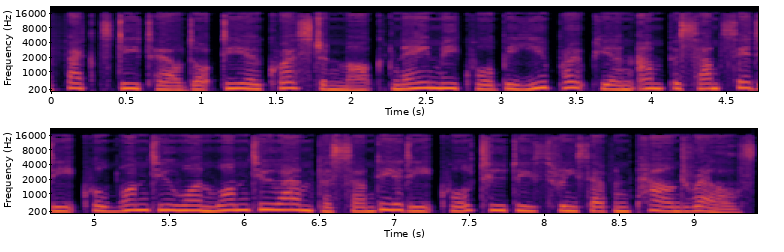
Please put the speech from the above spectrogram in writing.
effects detail.do question mark name equal bu propion ampersand sid equal 12112 ampersand id equal 2237 pound rels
